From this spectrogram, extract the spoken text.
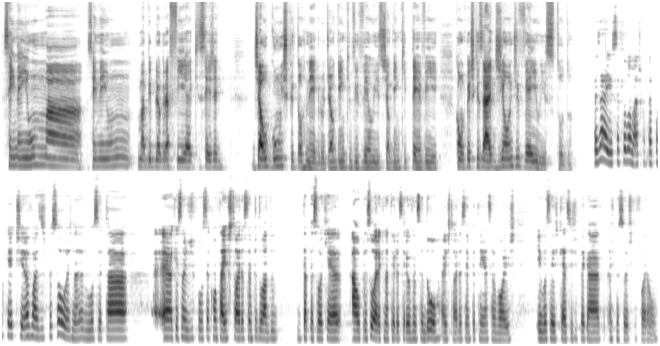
sem nenhuma, sem nenhuma bibliografia que seja de algum escritor negro, de alguém que viveu isso, de alguém que teve como pesquisar de onde veio isso tudo. Pois é, isso é problemático até porque tira a voz das pessoas, né? Você tá. É a questão de tipo, você contar a história sempre do lado da pessoa que é a opressora, que na teoria seria o vencedor. A história sempre tem essa voz. E você esquece de pegar as pessoas que foram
